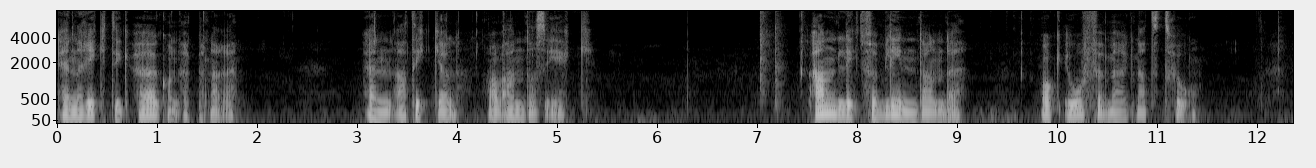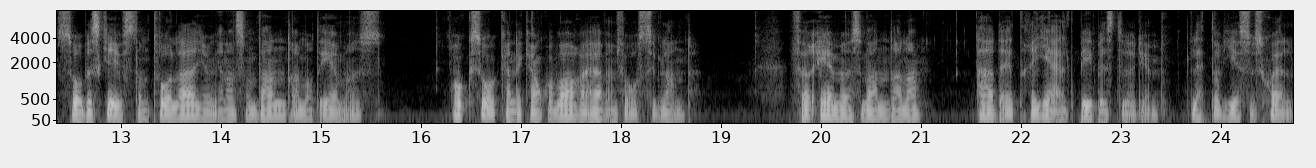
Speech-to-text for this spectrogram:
En riktig ögonöppnare. En artikel av Anders Ek. Andligt förblindande och oförmögna att tro. Så beskrivs de två lärjungarna som vandrar mot Emus. Och så kan det kanske vara även för oss ibland. För Emusvandrarna är det ett rejält bibelstudium, lett av Jesus själv,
